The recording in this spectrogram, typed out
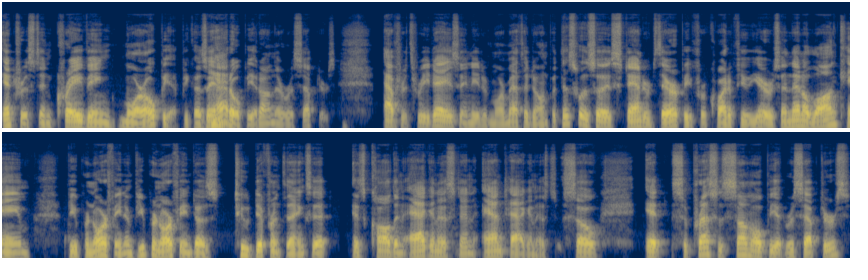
interest in craving more opiate because they mm. had opiate on their receptors. After three days, they needed more methadone. But this was a standard therapy for quite a few years. And then along came buprenorphine, and buprenorphine does two different things. It is called an agonist and antagonist. So it suppresses some opiate receptors.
